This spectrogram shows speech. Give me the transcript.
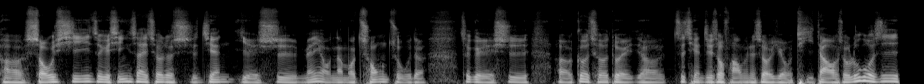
呃熟悉这个新赛车的时间也是没有那么充足的。这个也是呃各车队呃之前接受访问的时候有提到说，如果是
